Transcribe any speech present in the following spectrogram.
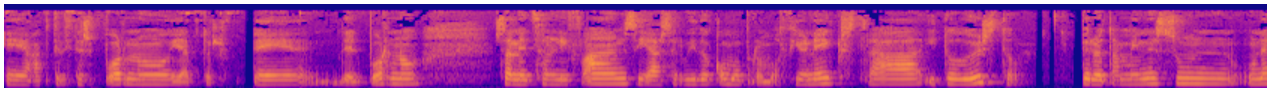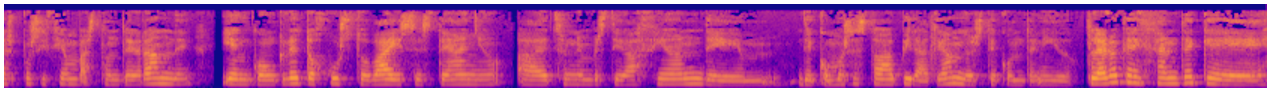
eh, actrices porno y actores eh, del porno se han hecho OnlyFans y ha servido como promoción extra y todo esto. Pero también es una exposición bastante grande y en concreto justo Vice este año ha hecho una investigación de, de cómo se estaba pirateando este contenido. Claro que hay gente que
